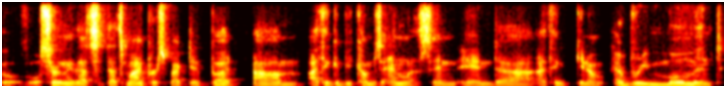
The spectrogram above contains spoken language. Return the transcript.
well certainly that's that's my perspective but um, i think it becomes endless. And and uh, i think you know every moment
